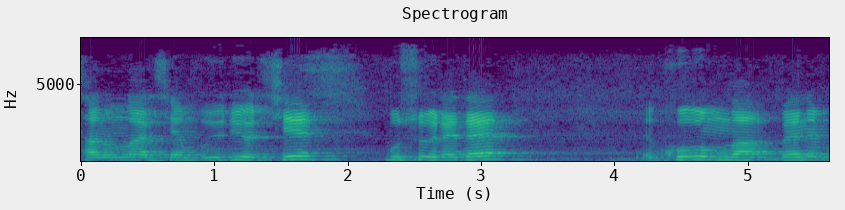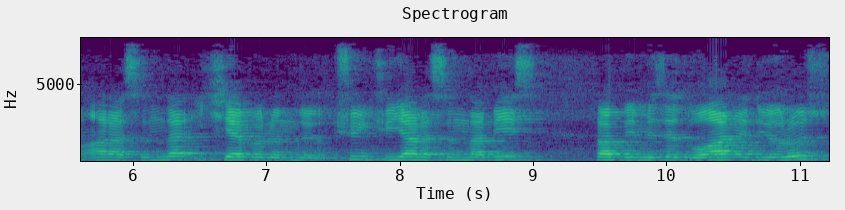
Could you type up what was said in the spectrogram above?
tanımlarken buyuruyor ki bu surede kulumla benim arasında ikiye bölündü. Çünkü yarısında biz Rabbimize dua ediyoruz.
